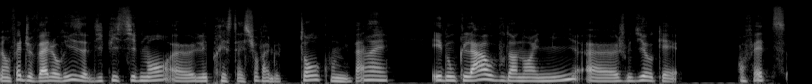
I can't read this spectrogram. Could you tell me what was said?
mais en fait, je valorise difficilement euh, les prestations, enfin, le temps qu'on y passe. Ouais. Et donc là, au bout d'un an et demi, euh, je me dis, OK, en fait,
